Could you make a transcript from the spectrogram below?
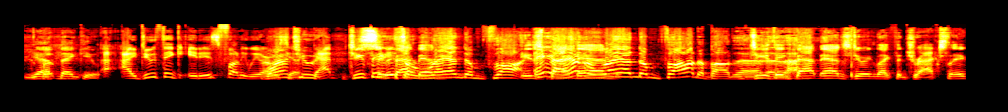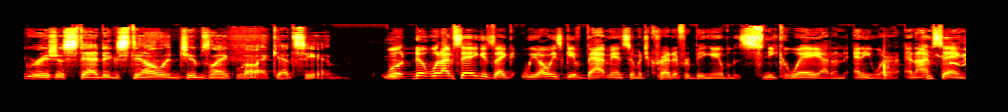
Yeah, thank you. I, I do think it is funny. We are. Why don't you? Bat- Do you say think it's Batman- a random thought? is hey, I had a random thought about that. Do you think Batman's doing like the Drax thing, where he's just standing still, and Jim's like, "Well, I can't see him." well, no. What I'm saying is like we always give Batman so much credit for being able to sneak away out on anywhere, and I'm saying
